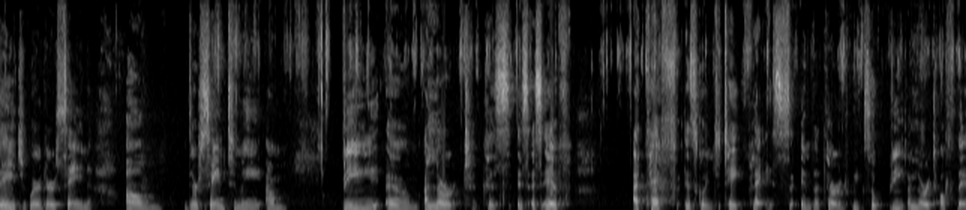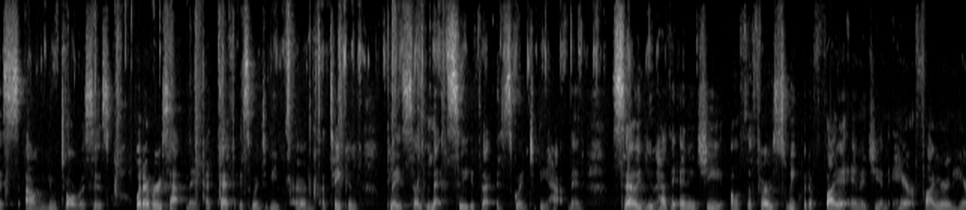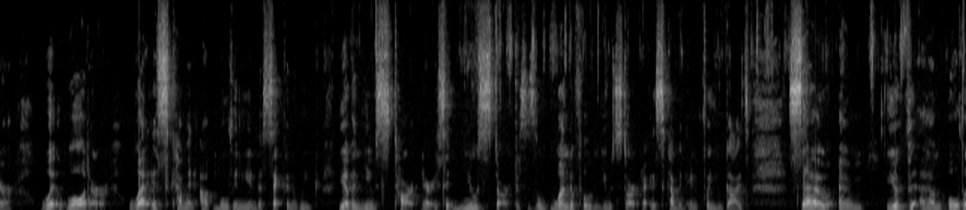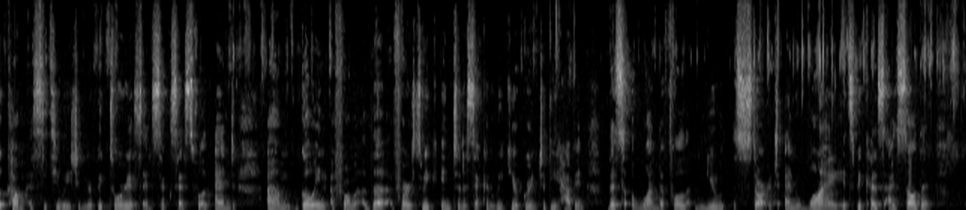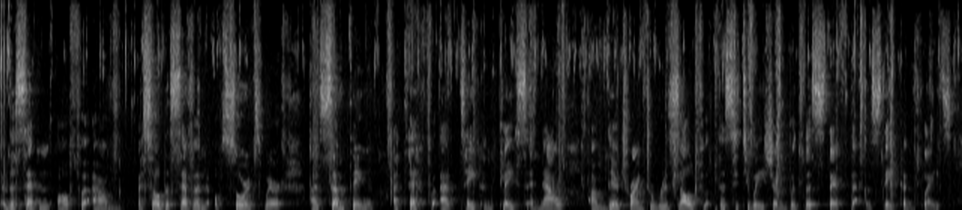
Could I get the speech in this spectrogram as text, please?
stage where they're saying, um, they're saying to me, um, be um, alert because it's as if a theft is going to take place in the third week. So be alert of this, um, you Tauruses. Whatever is happening, a theft is going to be um, taken place. So let's see if that is going to be happening. So you have the energy of the first week with a fire energy and air, fire and air with water. What is coming up, moving you in the second week? You have a new start. There is a new start. This is a wonderful new start that is coming in for you guys. So, um, you've um, overcome a situation, you're victorious and successful. And um, going from the first week into the second week, you're going to be having this wonderful new start. And why? It's because I saw the the seven of um, I saw the seven of swords where uh, something a theft had taken place and now um, they're trying to resolve the situation with this theft that has taken place.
